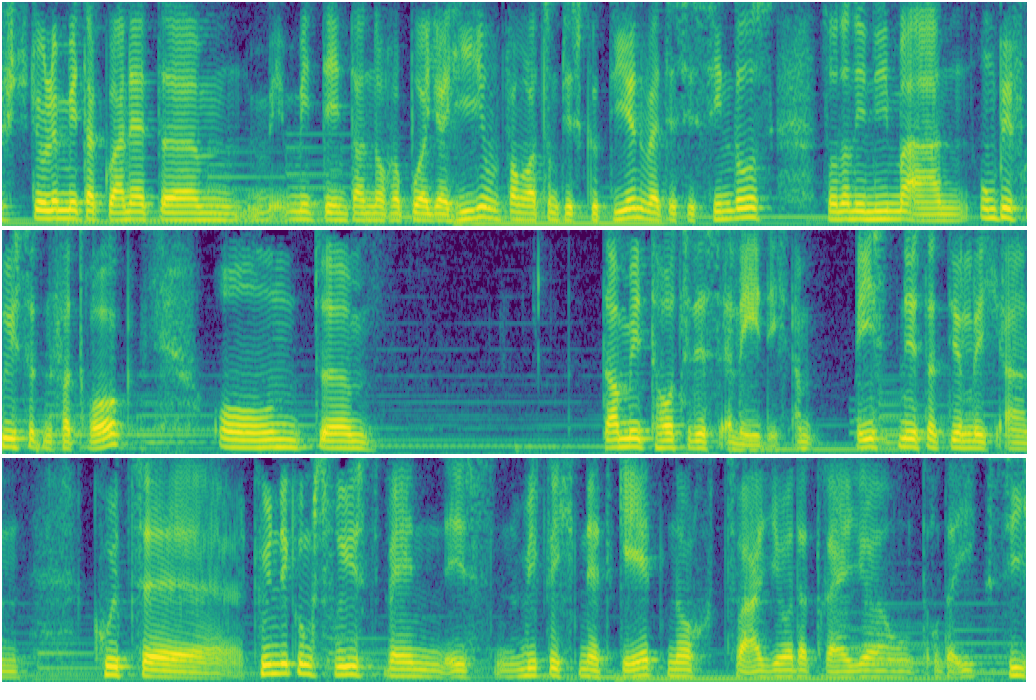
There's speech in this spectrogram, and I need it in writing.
stelle ich mich da gar nicht ähm, mit denen dann noch ein paar Jahre hin und fange an zu diskutieren, weil das ist sinnlos, sondern ich nehme einen unbefristeten Vertrag und ähm, damit hat sich das erledigt. Am besten ist natürlich ein kurze Kündigungsfrist, wenn es wirklich nicht geht, nach zwei Jahren oder drei Jahren und, oder ich sehe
